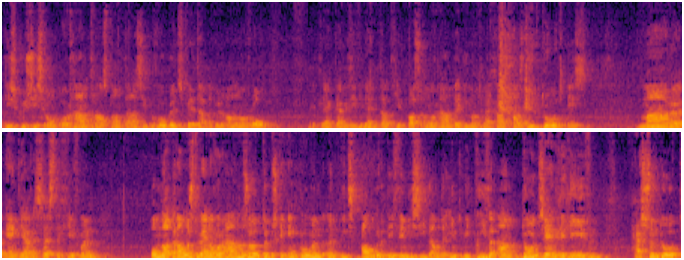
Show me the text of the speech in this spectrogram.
discussies rond orgaantransplantatie bijvoorbeeld speelt dat natuurlijk al een rol. Het lijkt ergens evident dat je pas een orgaan bij iemand weggaat als die dood is. Maar uh, eind jaren 60 heeft men, omdat er anders te weinig organen zouden ter beschikking komen, een iets andere definitie dan de intuïtieve aan dood zijn gegeven. Hersendood.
